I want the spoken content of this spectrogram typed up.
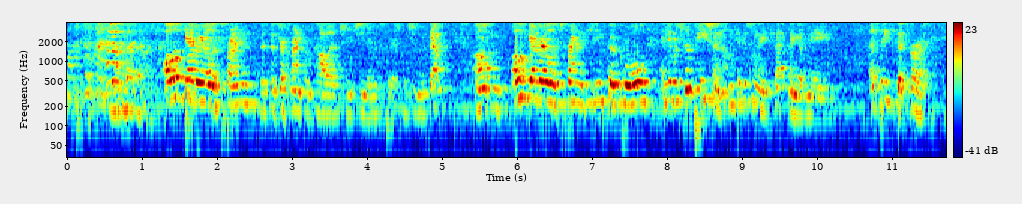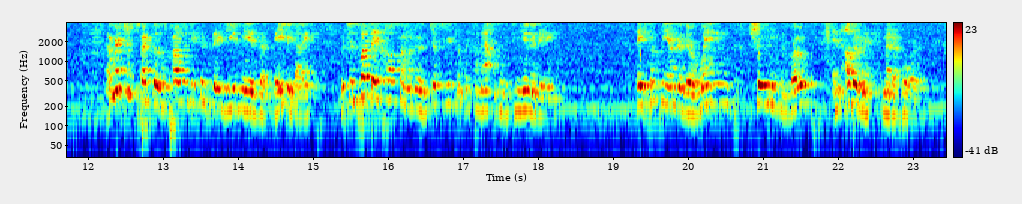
all of Gabriella's friends, this is her friend from college who she knew was queer, so she moved out. Um, all of Gabriella's friends seemed so cool, and they were so patient, unconditionally accepting of me, at least at first. In retrospect, it was probably because they viewed me as a baby dyke, which is what they call someone who has just recently come out into the community. They took me under their wings, showed me the ropes, and other mixed metaphors.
